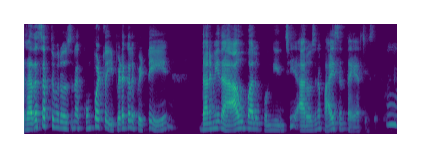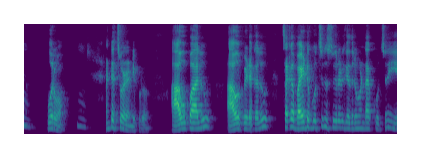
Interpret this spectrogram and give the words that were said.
రథసప్తమి రోజున కుంపట్లో ఈ పిడకలు పెట్టి. దాని మీద ఆవు పాలు పొంగించి ఆ రోజున పాయసం తయారు చేసేది పూర్వం. అంటే చూడండి ఇప్పుడు ఆవు పాలు ఆవు పిడకలు చక్కగా బయట కూర్చుని సూర్యుడికి ఎదురుగుండా కూర్చుని ఈ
